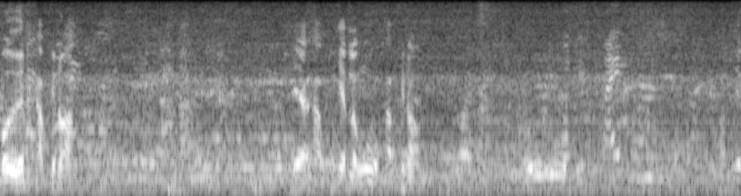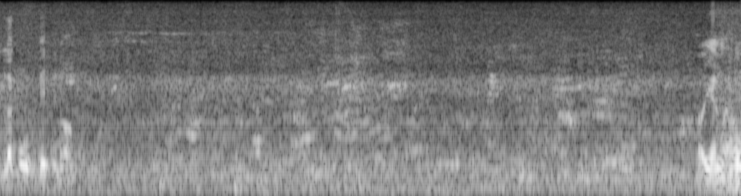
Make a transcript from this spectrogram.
บ่อึดครับพี่น้อง เนี่ยครับเฮ็ดละงูครับพี่น้องโอ้ใช้เอาเฮ็ดละงูเด้อพี่น้องเอายังล่ะเฮา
